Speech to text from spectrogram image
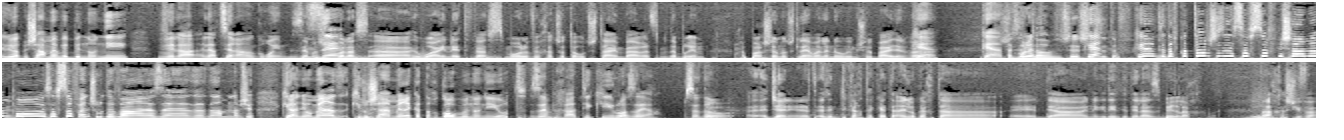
להיות משעמם ובינוני ולהציע רעיונות גרועים. זה מה שכל ה-ynet והשמאל וחדשות ערוץ 2 בארץ מדברים, הפרשנות שלהם על הנאומים של ביידן. וה- כן, כן, אתה שזה קולט... טוב, ש- כן, שזה דווקא... כן, זה דווקא טוב שזה סוף סוף משעמם כן. פה, סוף סוף אין שום דבר, זה, נמשיך. כאילו, אני אומרת, כאילו שאמריקה תחגוג בינוניות, זה מבחינתי כאילו הזיה, בסדר? לא, אה, ג'ני, אז אם תיקח את הקטע, אני לוקח את הדעה הנגדית כדי להסביר לך מה החשיבה.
